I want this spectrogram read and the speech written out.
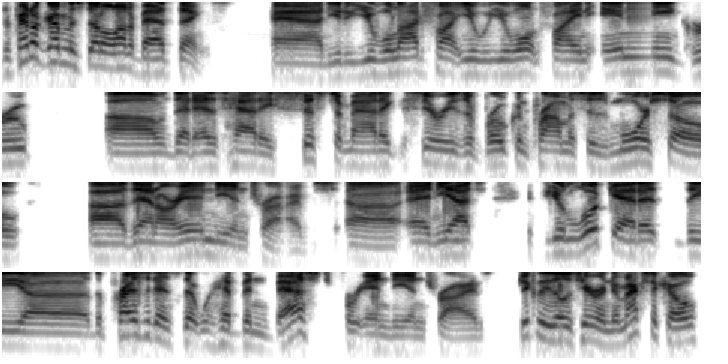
the federal government's done a lot of bad things and you you will not find you you won't find any group uh, that has had a systematic series of broken promises more so uh, than our Indian tribes. Uh, and yet, if you look at it, the uh, the presidents that have been best for Indian tribes, particularly those here in New Mexico,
